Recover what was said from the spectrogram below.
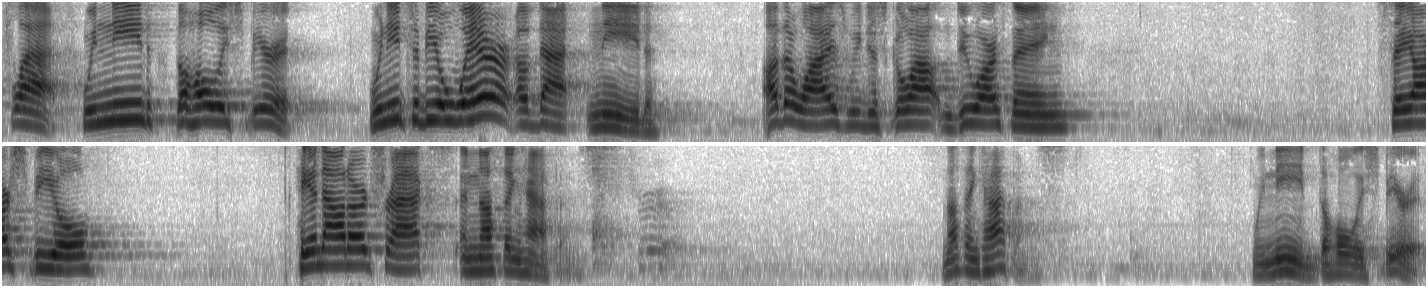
flat. We need the Holy Spirit. We need to be aware of that need. Otherwise, we just go out and do our thing, say our spiel, hand out our tracts, and nothing happens. Nothing happens. We need the Holy Spirit.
